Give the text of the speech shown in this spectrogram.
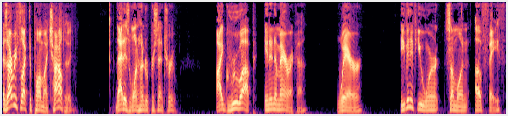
As I reflect upon my childhood, that is 100% true. I grew up in an America where even if you weren't someone of faith,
